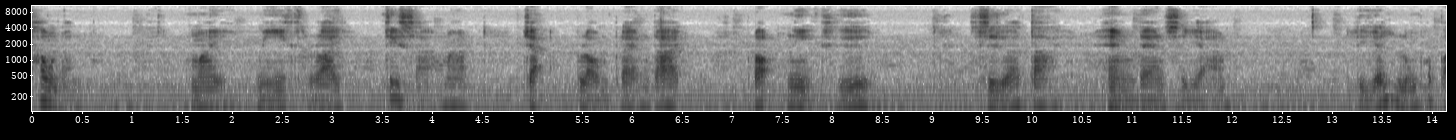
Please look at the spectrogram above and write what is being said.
เท่านั้น ไม่มีใครที่สามารถ จะปลอมแปลงได้ เพราะนี่คือ เสือใต้แห่งแดนสยาม เหรียญหลวงพ่อไป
